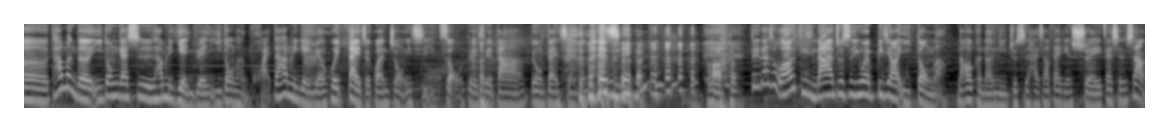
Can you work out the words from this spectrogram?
呃，他们的移动应该是他们的演员移动的很快，但他们的演员会带着观众一起走，对，所以大家不用担心，不用担心。好 对，但是我要提醒大家，就是因为毕竟要移动啦，然后可能你就是还是要带点水在身上，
